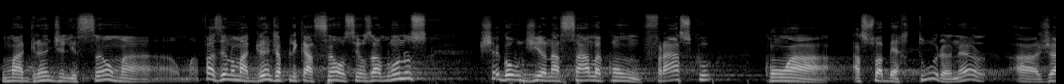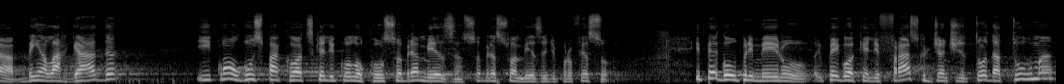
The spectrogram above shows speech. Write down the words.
uma grande lição, uma, uma, fazendo uma grande aplicação aos seus alunos, chegou um dia na sala com um frasco, com a, a sua abertura, né, já bem alargada e com alguns pacotes que ele colocou sobre a mesa, sobre a sua mesa de professor. E pegou o primeiro, pegou aquele frasco diante de toda a turma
